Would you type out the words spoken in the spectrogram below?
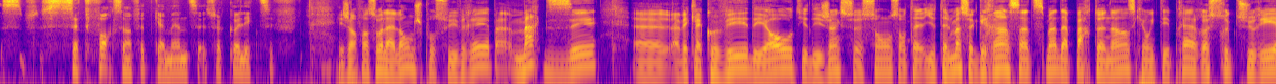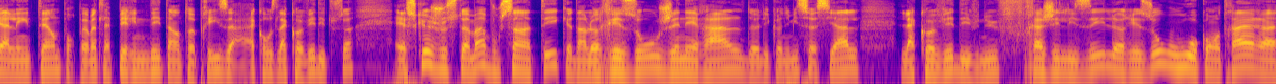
cette force, en fait, qu'amène ce, collectif. Et Jean-François Lalonde, je poursuivrai. Marc disait, euh, avec la COVID et autres, il y a des gens qui se sont, Il y a tellement ce grand sentiment d'appartenance qui ont été prêts à restructurer à l'interne pour permettre la pérennité d'entreprise à, à cause de la COVID et tout ça. Est-ce que, justement, vous sentez que dans le réseau général de l'économie sociale, la COVID est venue fragiliser le réseau ou, au contraire, euh,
